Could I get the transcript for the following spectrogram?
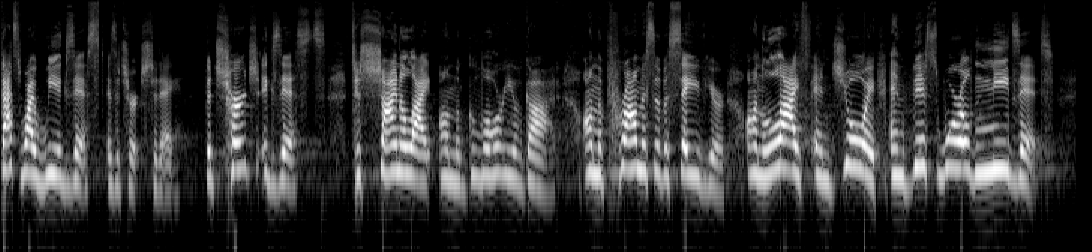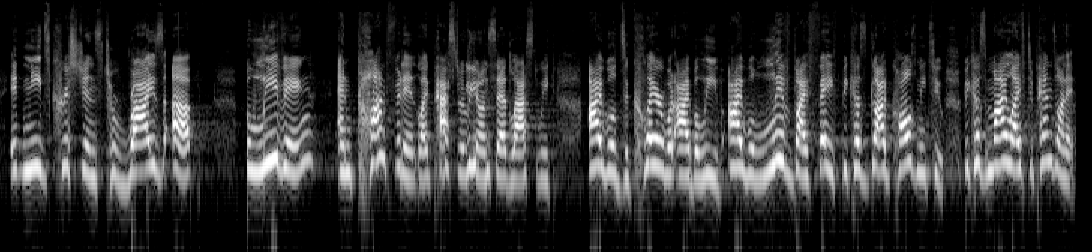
that's why we exist as a church today. The church exists to shine a light on the glory of God on the promise of a Savior, on life and joy, and this world needs it. It needs Christians to rise up believing and confident, like Pastor Leon said last week. I will declare what I believe. I will live by faith because God calls me to, because my life depends on it,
